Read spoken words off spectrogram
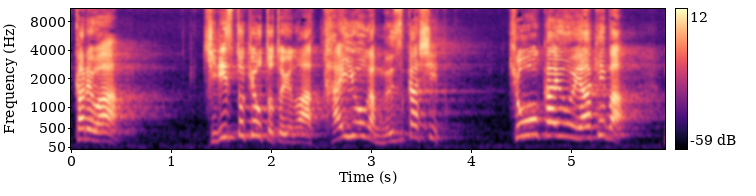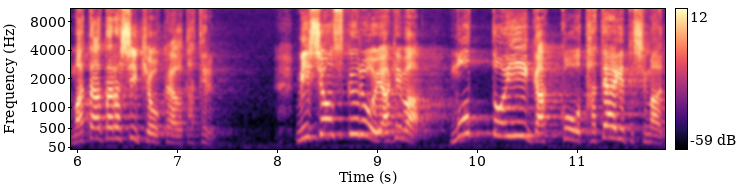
彼はキリスト教徒というのは対応が難しいと。教会を焼けばまた新しい教会を建てる。ミッションスクールを焼けばもっといい学校を建て上げてしまう。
